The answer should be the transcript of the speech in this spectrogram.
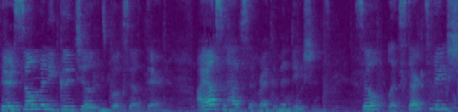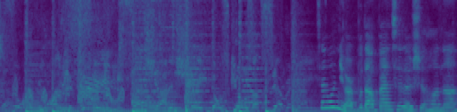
There are so many good children's books out there. I also have some recommendations. So let's start today's show. 在我女儿不到半岁的时候呢，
